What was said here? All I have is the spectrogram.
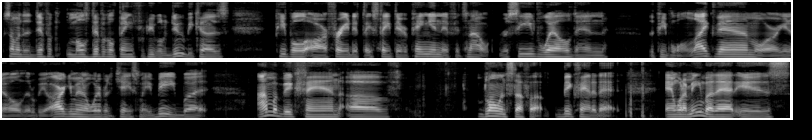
some of the difficult, most difficult things for people to do because people are afraid if they state their opinion, if it's not received well, then the people won't like them, or you know, it'll be an argument, or whatever the case may be. But I'm a big fan of blowing stuff up. Big fan of that. And what I mean by that is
